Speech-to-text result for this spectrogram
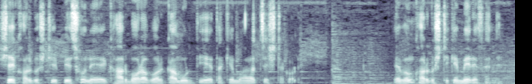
সে খরগোশটির পেছনে ঘাড় বরাবর কামড় দিয়ে তাকে মারার চেষ্টা করে এবং খরগোশটিকে মেরে ফেলে।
